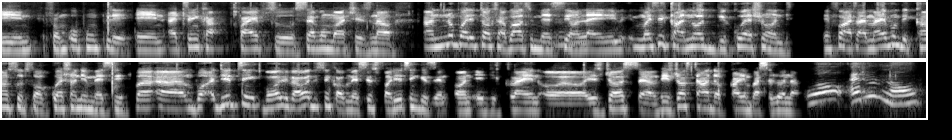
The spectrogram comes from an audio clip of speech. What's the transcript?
in from open play in I think uh, five to seven matches now, and nobody talks about Messi online. Messi cannot be questioned. In fact, I might even be cancelled for questioning Messi. But um, but do you think, but Oliver, what do you think of Messi's for? Do you think he's in, on a decline or is just um, he's just tired of carrying Barcelona? Well, I don't know.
